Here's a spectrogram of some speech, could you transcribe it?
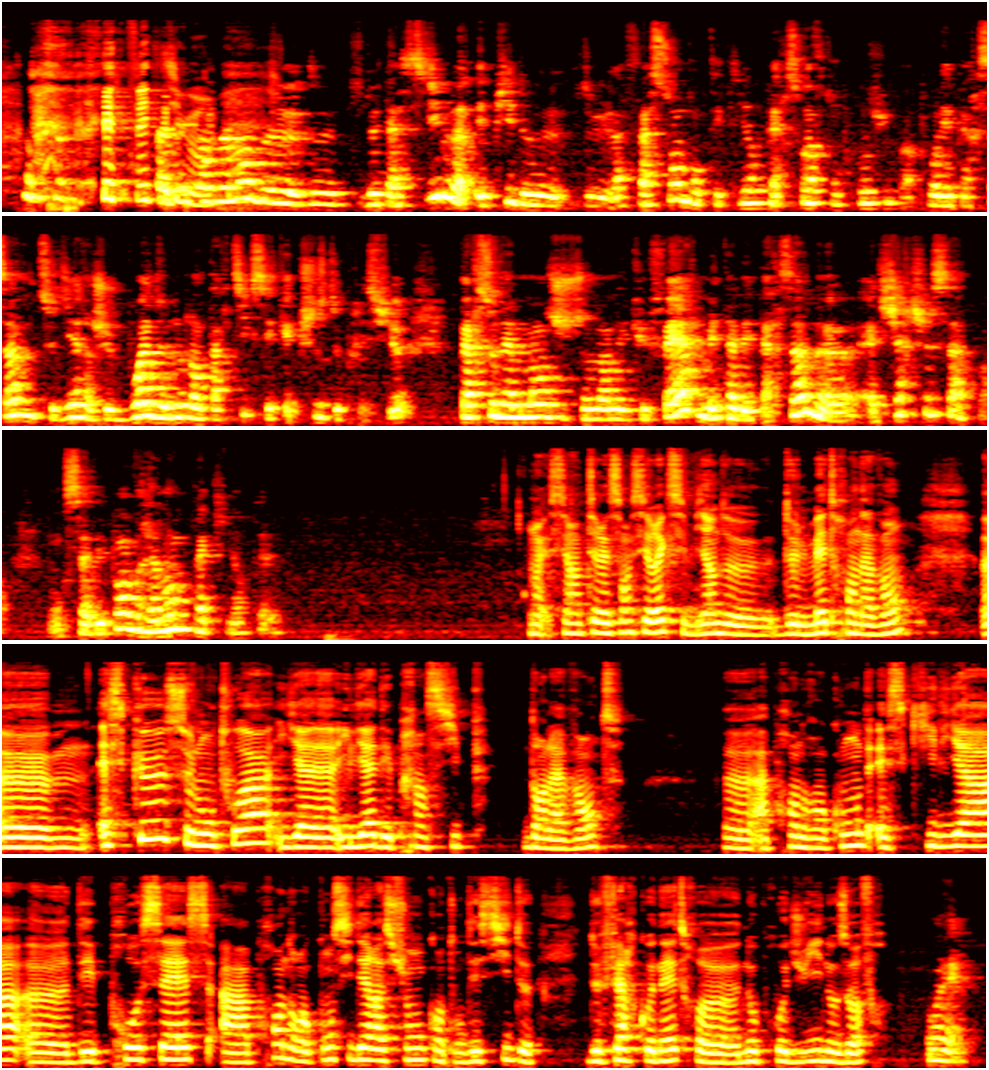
dépend effectivement. vraiment de, de, de ta cible et puis de, de la façon dont tes clients perçoivent ton produit. Quoi. Pour les personnes, de se dire je bois de l'eau de l'Antarctique, c'est quelque chose de précieux. Personnellement, je n'en ai que faire, mais tu as des personnes, euh, elles cherchent ça. Quoi. Donc ça dépend vraiment de ta clientèle. Ouais, c'est intéressant. C'est vrai que c'est bien de, de le mettre en avant. Euh, Est-ce que, selon toi, il y a, il y a des principes dans la vente à prendre en compte Est-ce qu'il y a euh, des process à prendre en considération quand on décide de faire connaître euh, nos produits, nos offres? Ouais.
